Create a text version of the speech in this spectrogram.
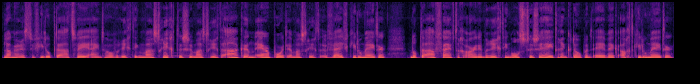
Langer is de file op de A2 Eindhoven richting Maastricht tussen Maastricht-Aken Airport en Maastricht 5 kilometer. En op de A50 Arnhem richting Oost tussen Heter en Knopend Ewek 8 kilometer.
